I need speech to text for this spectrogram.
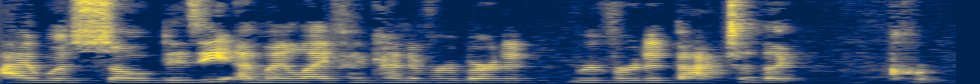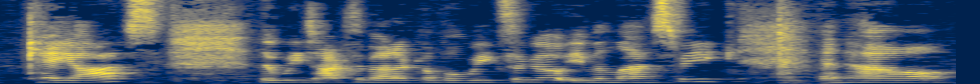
I was so busy, and my life had kind of reverted reverted back to the cr- chaos that we talked about a couple weeks ago, even last week, and how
